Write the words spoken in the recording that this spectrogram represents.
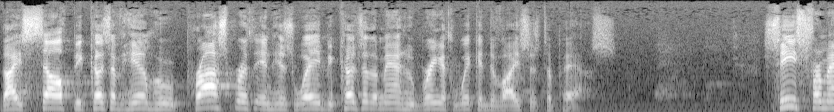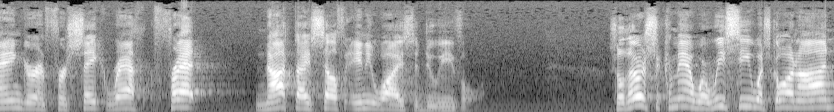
thyself because of him who prospereth in his way, because of the man who bringeth wicked devices to pass. Cease from anger and forsake wrath. Fret not thyself in any wise to do evil. So there's the command where we see what's going on,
